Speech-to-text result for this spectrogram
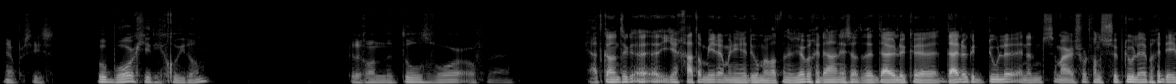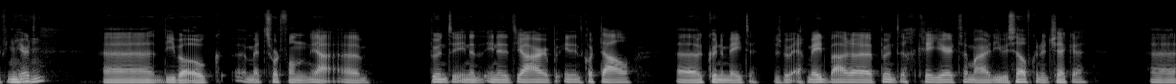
Ja, precies. Hoe borg je die groei dan? Heb je er gewoon de tools voor? Of, Ja, het kan natuurlijk, eh, je gaat op meerdere manieren doen, maar wat we nu hebben gedaan is dat we duidelijke, duidelijke doelen en dan zeg maar een soort van subdoelen hebben gedefinieerd. mhm. eh, die we ook eh, met soort van ja, eh, punten in het, in het jaar, in het kwartaal eh, kunnen meten. Dus we hebben echt meetbare punten gecreëerd, zeg maar, die we zelf kunnen checken. eh,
